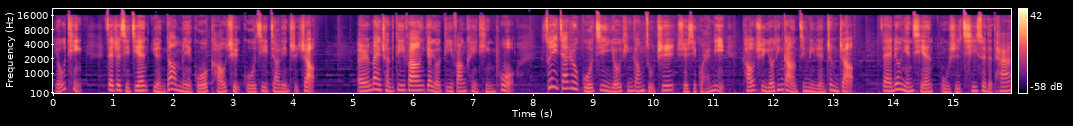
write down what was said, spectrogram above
游艇，在这期间远到美国考取国际教练执照，而卖船的地方要有地方可以停泊。所以加入国际游艇港组织学习管理，考取游艇港经理人证照。在六年前，五十七岁的他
